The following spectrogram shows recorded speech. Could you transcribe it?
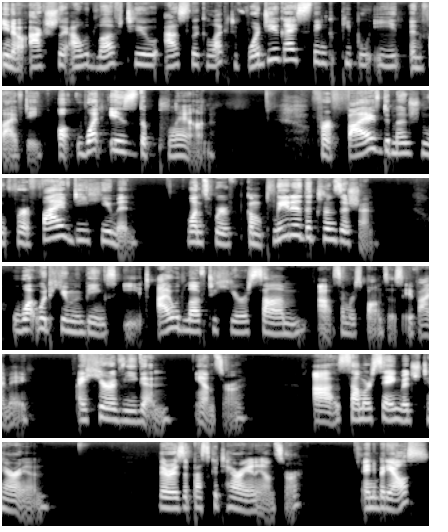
you know, actually, I would love to ask the collective what do you guys think people eat in 5D? Uh, what is the plan for five dimensional, for a 5D human, once we've completed the transition? What would human beings eat? I would love to hear some uh, some responses, if I may. I hear a vegan answer. Uh, some are saying vegetarian. There is a pescatarian answer. Anybody else?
